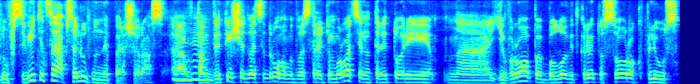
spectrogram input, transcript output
Ну, в світі це абсолютно не перший раз. В Там в 2022-2023 році на території Європи було відкрито 40 плюс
